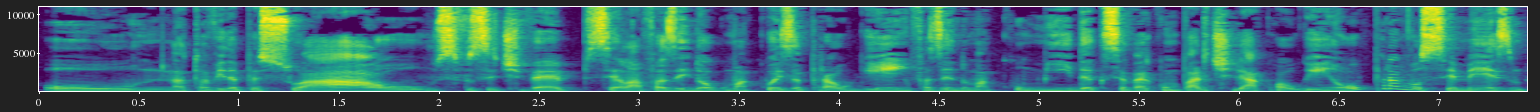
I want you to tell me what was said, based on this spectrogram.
ou na tua vida pessoal, se você estiver, sei lá, fazendo alguma coisa para alguém, fazendo uma comida que você vai compartilhar com alguém ou para você mesmo,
